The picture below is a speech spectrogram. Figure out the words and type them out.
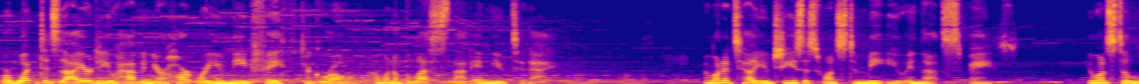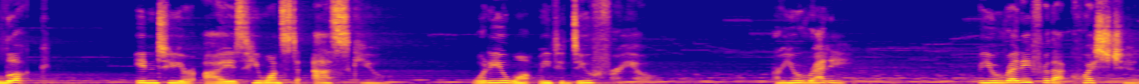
Or what desire do you have in your heart where you need faith to grow? I want to bless that in you today. I want to tell you, Jesus wants to meet you in that space. He wants to look into your eyes. He wants to ask you, What do you want me to do for you? Are you ready? Are you ready for that question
